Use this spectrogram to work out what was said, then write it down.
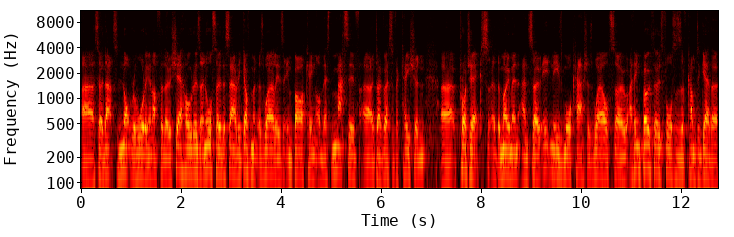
uh, so that's not rewarding enough for those shareholders. And also, the Saudi government as well is embarking on this massive uh, diversification uh, projects at the moment, and so it needs more cash as well. So I think both those forces have come together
